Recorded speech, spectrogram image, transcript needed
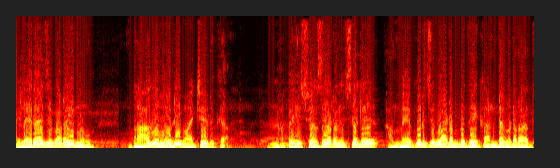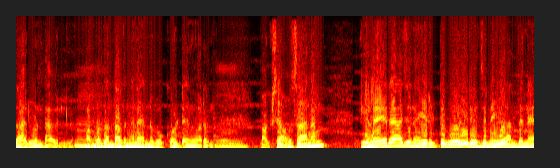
ഇളയരാജ പറയുന്നു ഭാഗം നോടി മാറ്റിയെടുക്കാം. അപ്പൊ യേശുദാസ് പറഞ്ഞു വെച്ചാൽ അമ്മയെ കുറിച്ച് പാടുമ്പോഴത്തേക്ക് കണ്ടമിടറാത്ത ആരും ഉണ്ടാവില്ലല്ലോ. അപ്പൊ അതുകൊണ്ട് അങ്ങനെ എന്നെ പൊക്കോട്ടെ എന്ന് പറയുന്നു. പക്ഷെ അവസാനം ഇളയരാജ് നേരിട്ട് പോയി രജനീകാന്തിനെ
